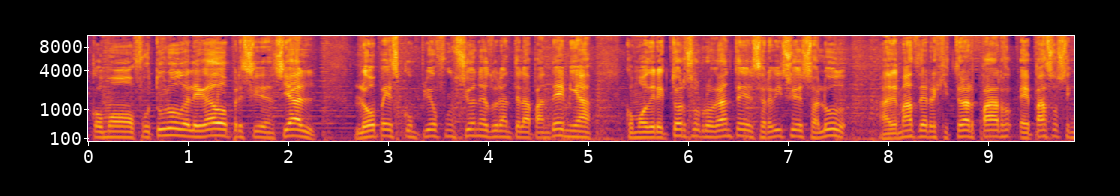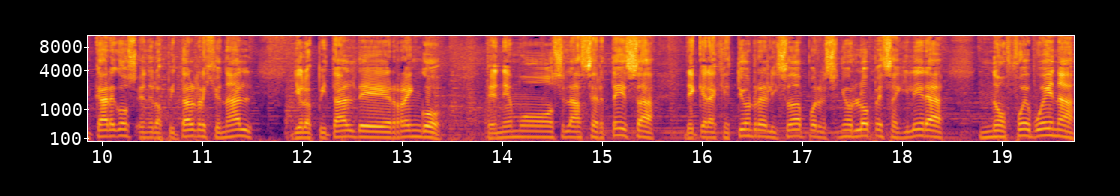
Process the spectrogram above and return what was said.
como futuro delegado presidencial. López cumplió funciones durante la pandemia como director subrogante del Servicio de Salud, además de registrar eh, pasos en cargos en el Hospital Regional y el Hospital de Rengo. Tenemos la certeza de que la gestión realizada por el señor López Aguilera no fue buena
